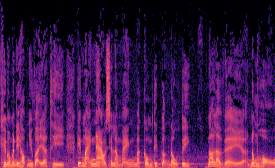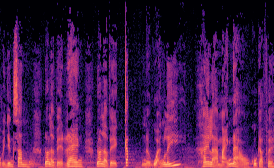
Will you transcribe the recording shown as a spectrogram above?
khi mà mình đi học như vậy á, thì cái mảng nào sẽ là mảng mà công tiếp cận đầu tiên? Nó là về ờ, nông hộ, về nhân xanh nó là về rang, nó là về cách ờ, quản lý hay là mảng nào của cà phê?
